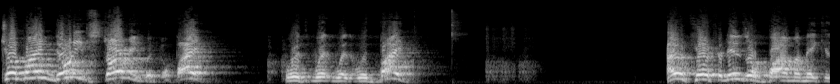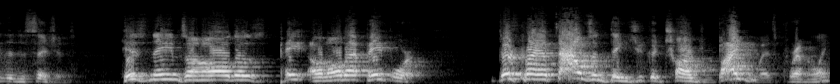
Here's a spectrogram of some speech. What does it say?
Joe Biden, don't even start me with Biden, with, with, with, with Biden. I don't care if it is Obama making the decisions. His name's on all those pay, on all that paperwork. There's probably a thousand things you could charge Biden with criminally.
